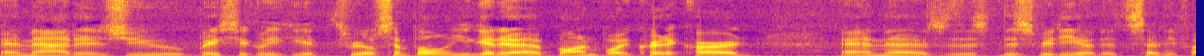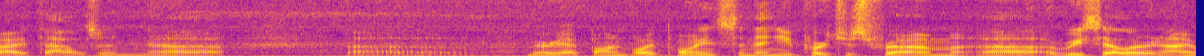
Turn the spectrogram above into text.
and that is you basically get it's real simple. You get a Bonvoy credit card, and there's this, this video that's 75,000. Uh, uh, Marriott Bonvoy points, and then you purchase from uh, a reseller. And I,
